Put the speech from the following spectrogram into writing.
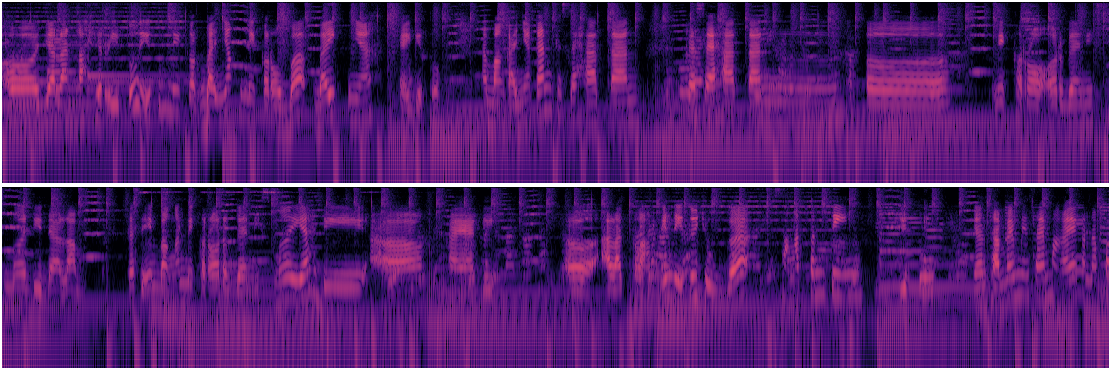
uh, jalan lahir itu itu mikro, banyak mikroba baiknya kayak gitu. Nah, makanya kan kesehatan kesehatan uh, mikroorganisme di dalam keseimbangan mikroorganisme ya di uh, kayak di uh, alat kelamin itu juga sangat penting gitu. Dan sampai misalnya makanya kenapa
